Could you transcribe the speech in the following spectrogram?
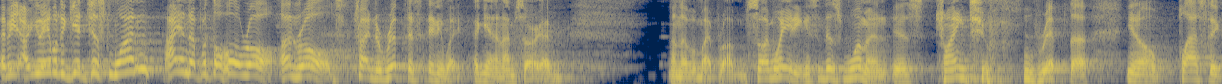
I mean, are you able to get just one? I end up with the whole roll unrolled, trying to rip this. Anyway, again, I'm sorry. I'm enough of my problems. So I'm waiting. So this woman is trying to rip the, you know, plastic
